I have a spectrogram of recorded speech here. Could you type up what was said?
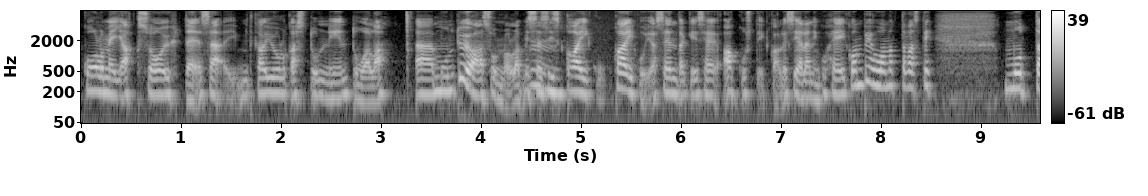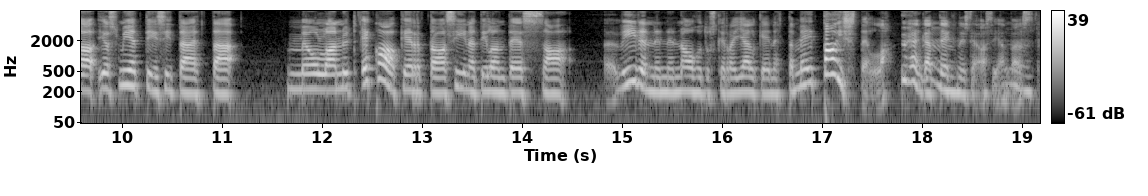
kolme jaksoa yhteensä, mitkä on julkaistu niin tuolla ää, mun työasunnolla, missä mm. siis kaiku, kaiku ja sen takia se akustiikka oli siellä niin kuin heikompi huomattavasti. Mutta jos miettii sitä, että me ollaan nyt ekaa kertaa siinä tilanteessa viidennennen nauhoituskerran jälkeen, että me ei taistella yhdenkään mm. teknisen asian kanssa.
